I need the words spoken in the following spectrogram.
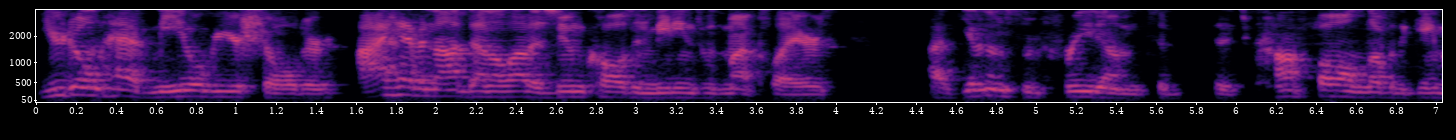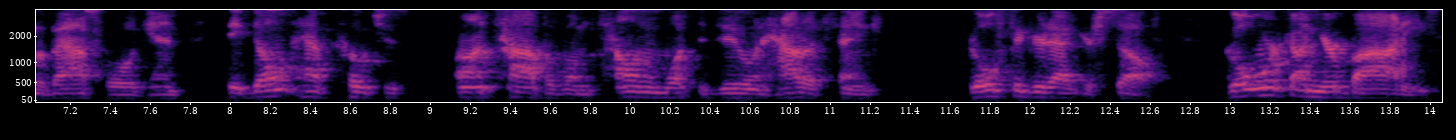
You don't have me over your shoulder. I have not done a lot of Zoom calls and meetings with my players. Uh, I've given them some freedom to, to kind of fall in love with the game of basketball again. They don't have coaches on top of them telling them what to do and how to think. Go figure it out yourself. Go work on your bodies.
